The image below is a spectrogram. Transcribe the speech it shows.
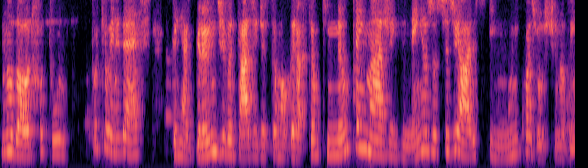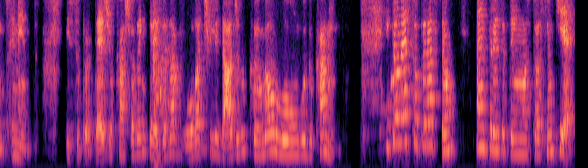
no dólar futuro, porque o NDF tem a grande vantagem de ser uma operação que não tem margens e nem ajustes diários e um único ajuste no vencimento. Isso protege o caixa da empresa da volatilidade do câmbio ao longo do caminho. Então, nessa operação, a empresa tem uma situação que é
